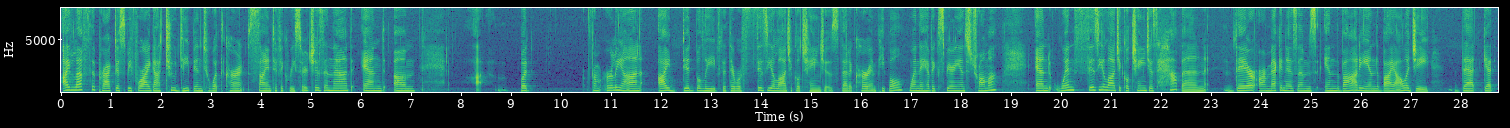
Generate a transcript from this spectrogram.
I left the practice before I got too deep into what the current scientific research is in that, and um, I, but from early on, I did believe that there were physiological changes that occur in people when they have experienced trauma. And when physiological changes happen, there are mechanisms in the body and the biology that get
